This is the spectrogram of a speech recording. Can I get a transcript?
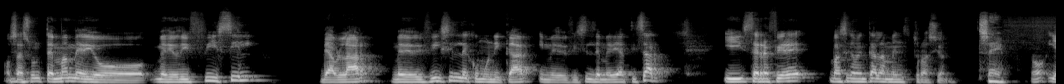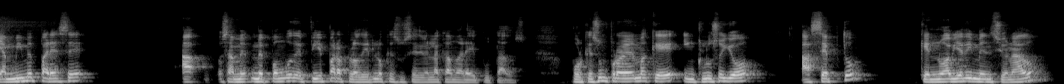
O sea, es un tema medio, medio difícil de hablar, medio difícil de comunicar y medio difícil de mediatizar. Y se refiere básicamente a la menstruación. Sí. Y a mí me parece, o sea, me, me pongo de pie para aplaudir lo que sucedió en la Cámara de Diputados, porque es un problema que incluso yo acepto que no había dimensionado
